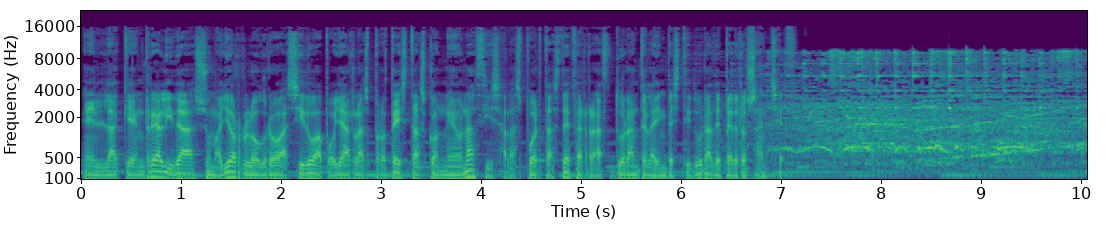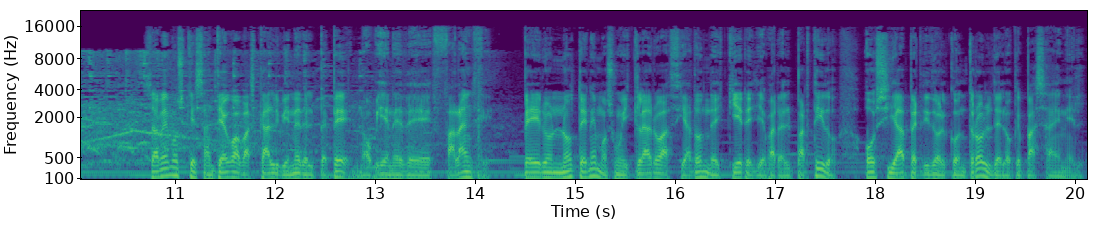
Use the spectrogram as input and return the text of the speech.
en la que en realidad su mayor logro ha sido apoyar las protestas con neonazis a las puertas de Ferraz durante la investidura de Pedro Sánchez. Sabemos que Santiago Abascal viene del PP, no viene de Falange, pero no tenemos muy claro hacia dónde quiere llevar el partido o si ha perdido el control de lo que pasa en él.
